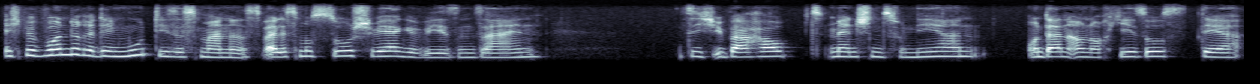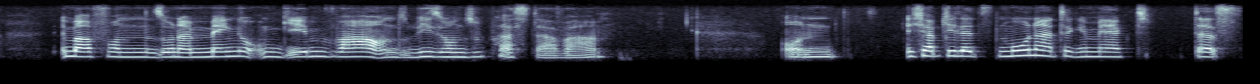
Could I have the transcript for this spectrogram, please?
Ich bewundere den Mut dieses Mannes, weil es muss so schwer gewesen sein, sich überhaupt Menschen zu nähern und dann auch noch Jesus, der immer von so einer Menge umgeben war und wie so ein Superstar war. Und ich habe die letzten Monate gemerkt, dass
